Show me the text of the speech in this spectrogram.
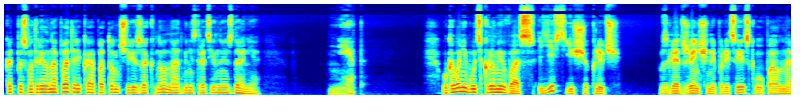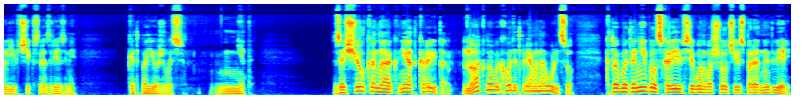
Кэт посмотрела на Патрика, а потом через окно на административное здание. «Нет». «У кого-нибудь, кроме вас, есть еще ключ?» Взгляд женщины полицейского упал на лифчик с разрезами. Кэт поежилась. «Нет». Защелка на окне открыта, но окно выходит прямо на улицу. Кто бы это ни был, скорее всего, он вошел через парадную дверь.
